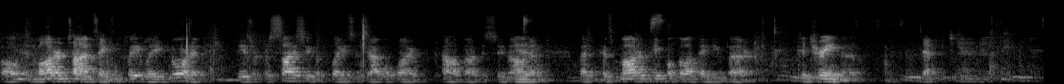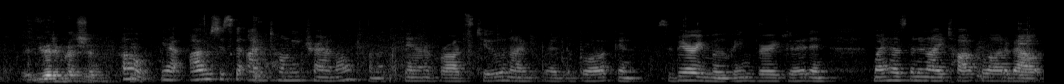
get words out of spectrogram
Well, in modern times, they completely ignored it. These are precisely the places that were wiped out by the tsunami, Yeah. but, because modern people thought they knew better. Katrina. Yeah. You had a question? Oh, yeah, I was just, gonna- I'm Tony Trammell, I'm a fan of Rod's too, and I've read the book, and it's very moving, very good, and my husband and I talk a lot about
